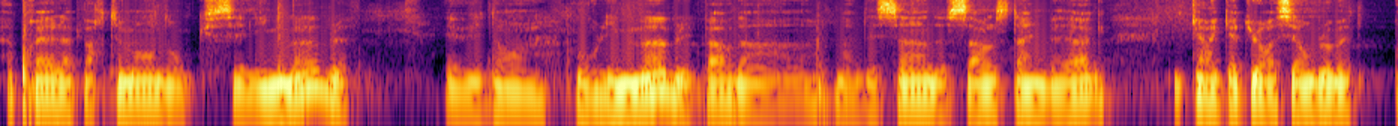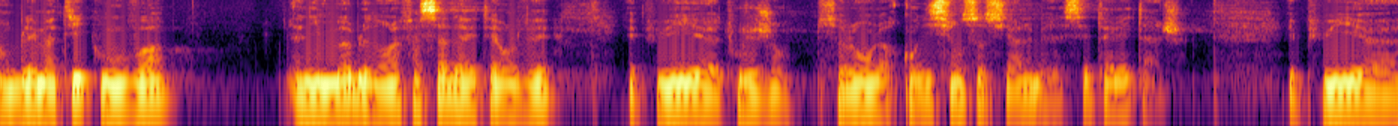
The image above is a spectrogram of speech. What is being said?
après l'appartement, donc c'est l'immeuble. Et pour l'immeuble, il part d'un dessin de Saul Steinberg, une caricature assez emblématique emblématique où on voit un immeuble dont la façade a été enlevée, et puis euh, tous les gens, selon leurs conditions sociales, mais c'était l'étage. Et puis, euh,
